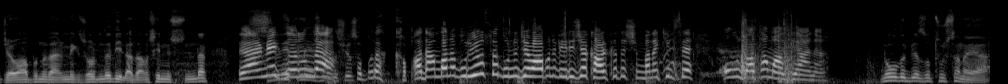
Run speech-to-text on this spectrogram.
Cevabını vermek zorunda değil. Adam senin üstünden Vermek sinir etmeye zorunda. çalışıyorsa bırak kapat. Adam bana vuruyorsa bunun cevabını verecek arkadaşım. Bana kimse omuz atamaz yani. Ne olur biraz otursana ya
